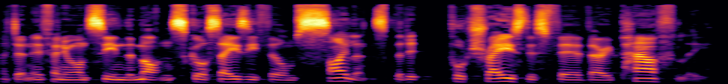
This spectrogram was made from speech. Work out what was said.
I don't know if anyone's seen the Martin Scorsese film Silence, but it portrays this fear very powerfully.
